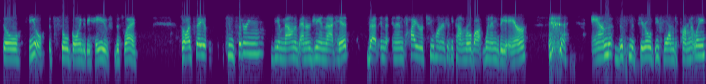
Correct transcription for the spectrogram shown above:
still steel. It's still going to behave this way. So I'd say, considering the amount of energy in that hit, that an, an entire 250 pound robot went into the air and this material deformed permanently,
